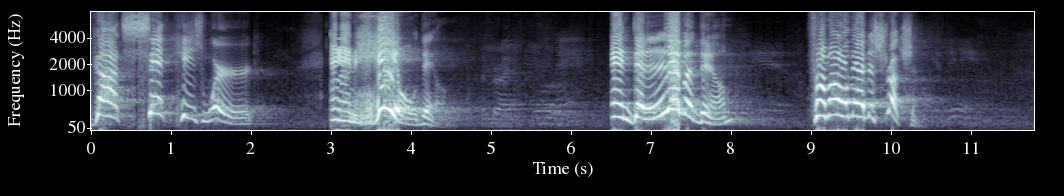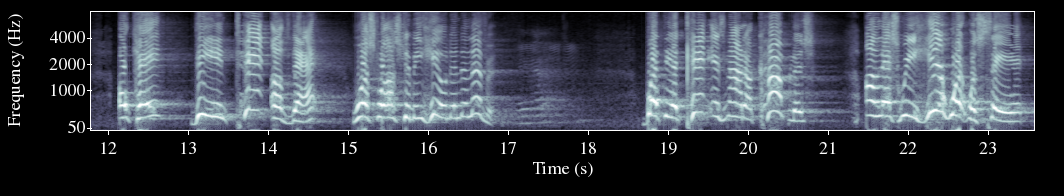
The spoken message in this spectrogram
God sent his word and healed them and delivered them from all their destruction. Okay, the intent of that was for us to be healed and delivered. But the intent is not accomplished unless we hear what was said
